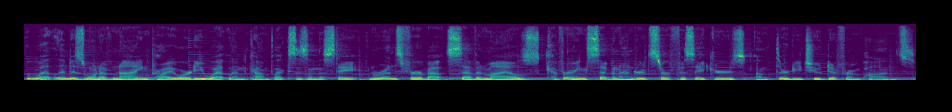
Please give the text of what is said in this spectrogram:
The wetland is one of nine priority wetland complexes in the state and runs for about 7 miles, covering 700 surface acres on 32 different ponds.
